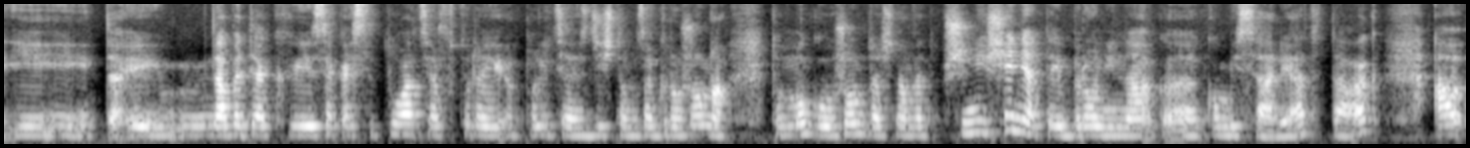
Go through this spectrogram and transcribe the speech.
I, i, I nawet jak jest jakaś sytuacja, w której policja jest gdzieś tam zagrożona, to mogą żądać nawet przyniesienia tej broni na e, komisariat, tak? A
